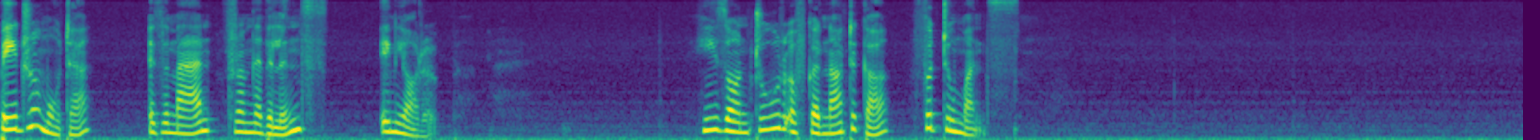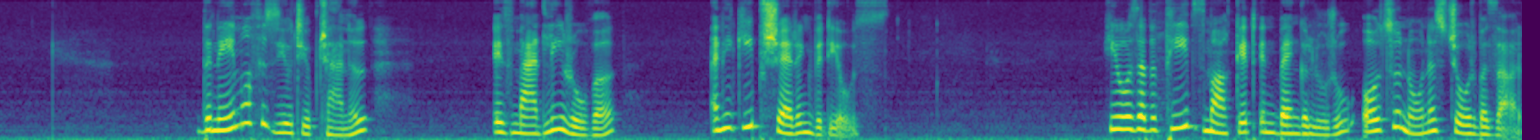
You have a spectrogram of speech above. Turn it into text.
Pedro Mota is a man from Netherlands in Europe. He's on tour of Karnataka for two months. The name of his YouTube channel is Madly Rover and he keeps sharing videos. He was at the Thieves Market in Bengaluru, also known as Chor Bazaar.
